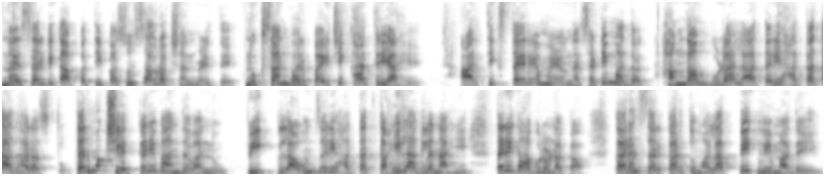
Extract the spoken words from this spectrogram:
नैसर्गिक आपत्तीपासून संरक्षण मिळते. नुकसान भरपाईची खात्री आहे. आर्थिक स्थैर्य मिळवण्यासाठी मदत. हंगाम बुडाला तरी हातात आधार असतो. तर मग शेतकरी बांधवांनो पीक लावून जरी हातात काही लागलं नाही तरी घाबरू नका. कारण सरकार तुम्हाला पीक विमा देईल.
